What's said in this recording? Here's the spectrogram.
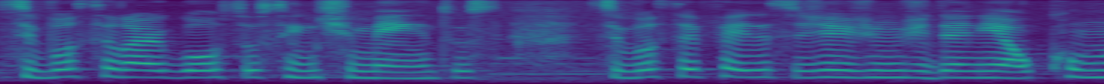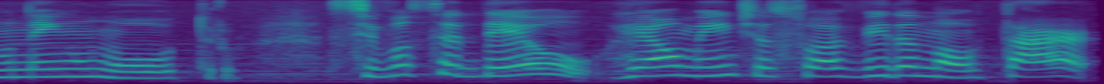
se você largou seus sentimentos, se você fez esse jejum de Daniel como nenhum outro, se você deu realmente a sua vida no altar,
